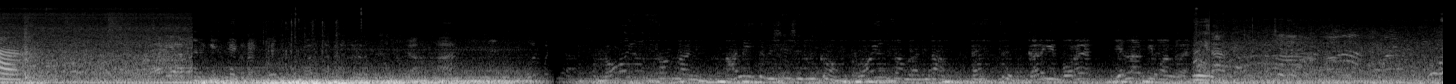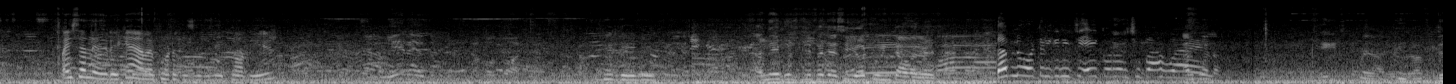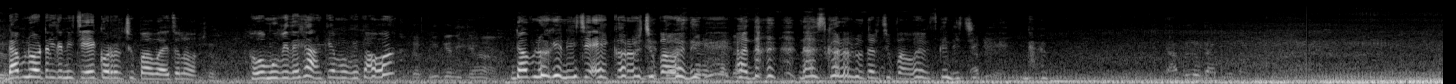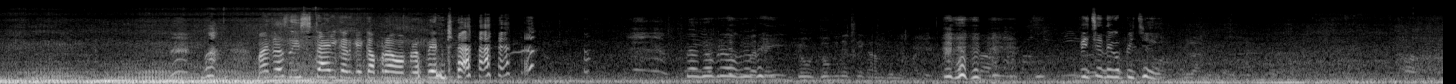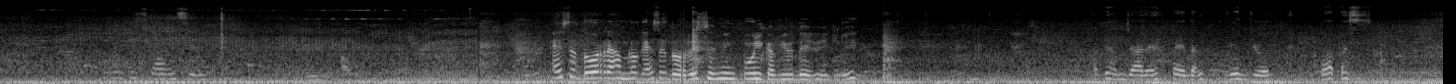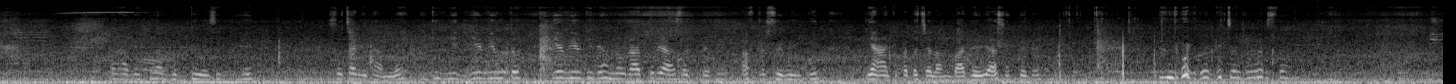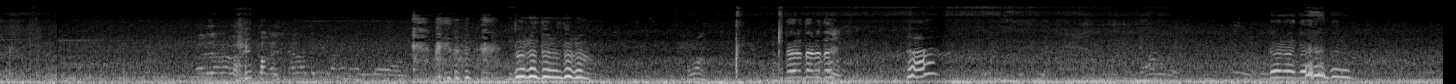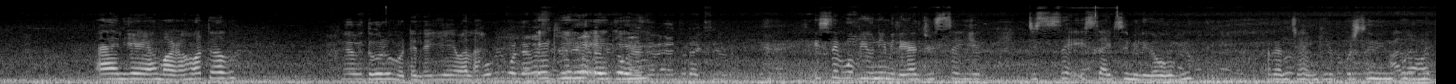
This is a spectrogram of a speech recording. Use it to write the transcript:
पैसा ले रहे क्या हमें फ़ोटो खींचने के लिए इतना भीड़। भीड़ जैसी यो ट्विन टावर है। होटल के नीचे एक करोड़ छुपा हुआ है। डब्लू होटल के नीचे एक करोड़ छुपा हुआ है चलो। वो मूवी देखा? क्या मूवी था वो? डब्लू के नीचे एक करोड़ छुपा हुआ है। हाँ, दस करोड़ उधर छुपा हुआ है उसके नीचे। मज़ा से स्टाइल करके कपड़ा वपड़ा पहन के। मैं लिए पीछे देखो पीछे। ऐसे दौड़ रहे हम लोग ऐसे दौड़ रहे स्विमिंग पूल का व्यू देखने के लिए। अभी हम जा रहे हैं पैदल रूम की ओर वापस। और हम इतना बुद्धू हो सकते हैं। सोचा नहीं था हमने, क्योंकि ये ये व्यू तो ये व्यू के लिए हम लोग रात को भी आ सकते थे आफ्टर स्विमिंग पूल यहाँ आके पता चला, हम बाद में भी आ सकते थे। दौड़ दौड़ के चल रहे रास्ता दौड़ो दौड़ो दौड़ो। दौड़ो दौड़ो दौड़ो। हाँ? दौड़ो दौड़ो दौड़ो। एंड ये हमारा होटल ये दो होटल है ये वाला। एक ये है एक ये है। इससे वो व्यू नहीं मिलेगा जिससे ये जिससे इस साइड से मिलेगा वो व्यू अब हम जाएँगे ऊपर स्विमिंग पूल में।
